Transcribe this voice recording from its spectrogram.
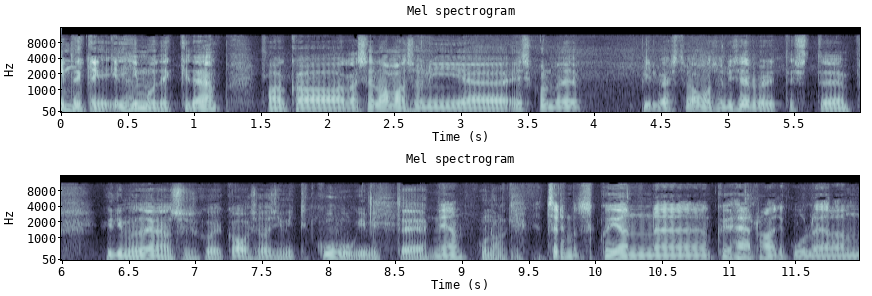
himu tekkida. himu tekkida, jah, aga, aga selle Amazoni äh, S3-e pilvest või Amazoni serveritest äh, ülima tõenäosusega ei kao see asi mitte kuhugi, mitte ja. kunagi. et selles mõttes, kui on, äh, kui hääl raadiokuulajal on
